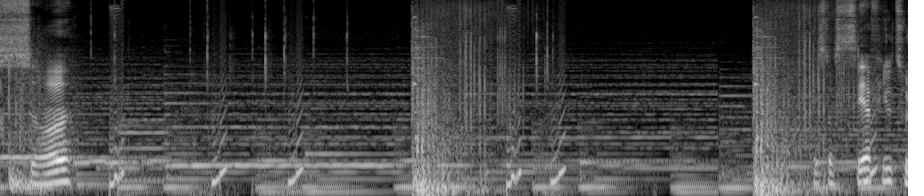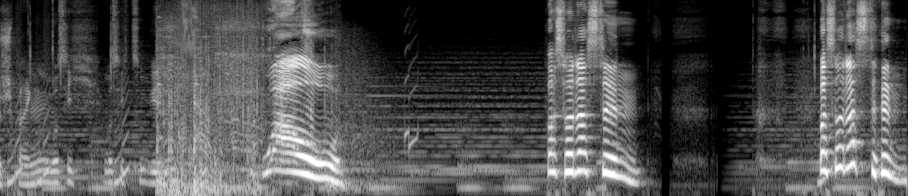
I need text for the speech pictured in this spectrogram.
So. ist noch sehr viel zu sprengen, muss ich, muss ich zugeben. Wow! Was war das denn? Was war das denn?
